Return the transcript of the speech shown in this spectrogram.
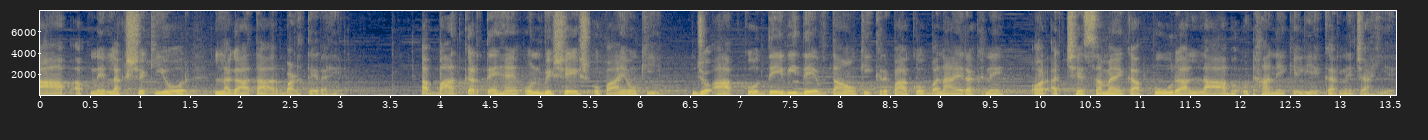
आप अपने लक्ष्य की ओर लगातार बढ़ते रहें। अब बात करते हैं उन विशेष उपायों की जो आपको देवी देवताओं की कृपा को बनाए रखने और अच्छे समय का पूरा लाभ उठाने के लिए करने चाहिए।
